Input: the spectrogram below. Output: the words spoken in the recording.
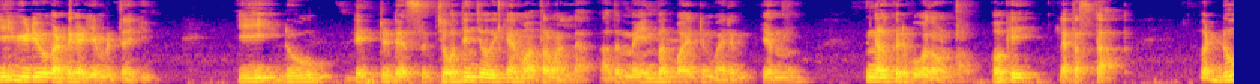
ഈ വീഡിയോ കണ്ടു കഴിയുമ്പോഴത്തേക്ക് ഈ ഡു ഡിറ്റ് ഡെസ് ചോദ്യം ചോദിക്കാൻ മാത്രമല്ല അത് മെയിൻ വെർബായിട്ടും വരും എന്ന് നിങ്ങൾക്കൊരു ബോധമുണ്ടാവും. ഓക്കെ ലെറ്റർ സ്റ്റാർട്ട് അപ്പോൾ ഡു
